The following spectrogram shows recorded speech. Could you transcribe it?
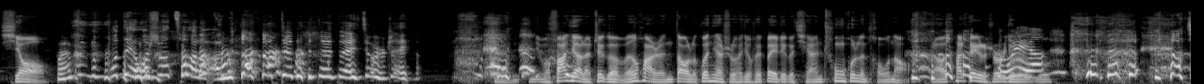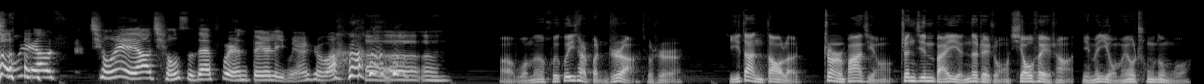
笑，不是不不不对，我说错了。对对对对，就是这个。嗯你我发现了，这个文化人到了关键时刻就会被这个钱冲昏了头脑，然后他这个时候就是我也要穷也要 穷也要穷死在富人堆里面，是吧？嗯 嗯嗯，啊，我们回归一下本质啊，就是一旦到了正儿八经真金白银的这种消费上，你们有没有冲动过？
